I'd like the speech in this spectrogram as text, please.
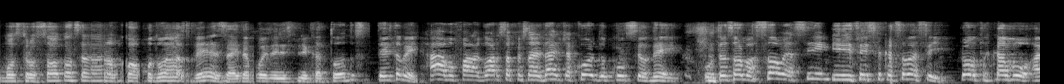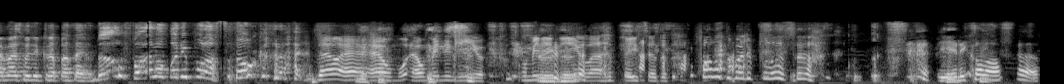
mostrou só concentrando no copo duas vezes, aí depois ele explica todos. Teve também. Ah, vou falar agora sua personalidade de acordo com o seu name. O transformação é assim e intensificação é assim. Pronto, acabou. Aí mais maníaco na plateia. Não fala manipulação, caralho! Não, é, é, um, é um menininho. Um menininho lá pensando, fala do manipulação. E ele coloca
